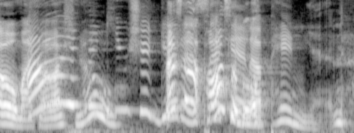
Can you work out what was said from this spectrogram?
Oh my gosh, I no. think you should get That's a not possible. opinion.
